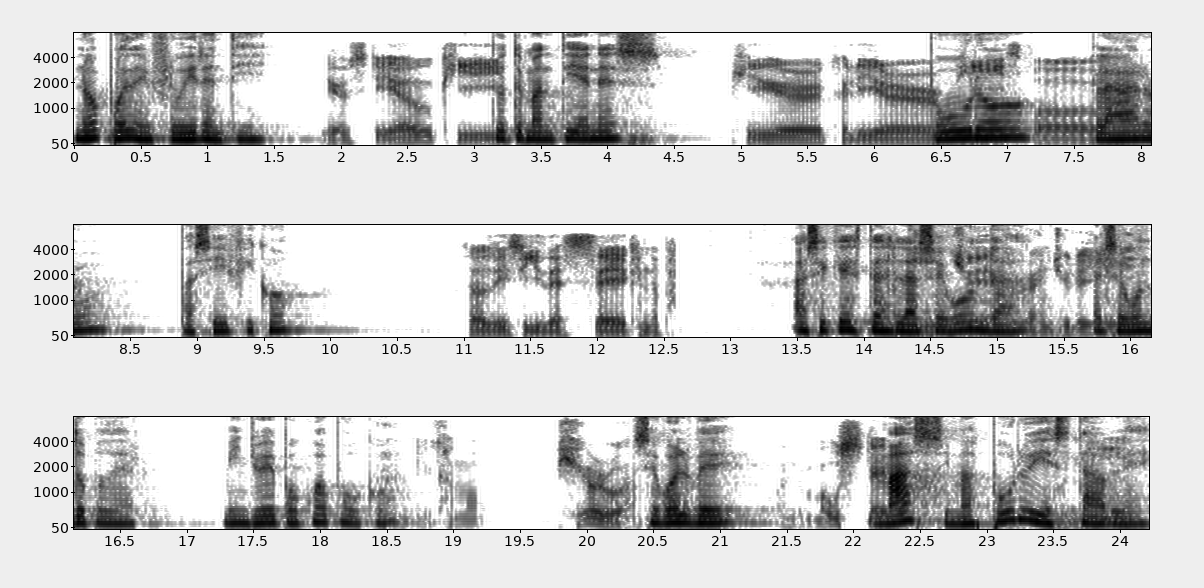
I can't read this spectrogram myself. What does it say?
no puede influir en ti. Tú te mantienes puro, claro, pacífico. So this is the second power. Así que esta es la segunda, el segundo poder. Minyue poco a poco se vuelve más y más puro y estable.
